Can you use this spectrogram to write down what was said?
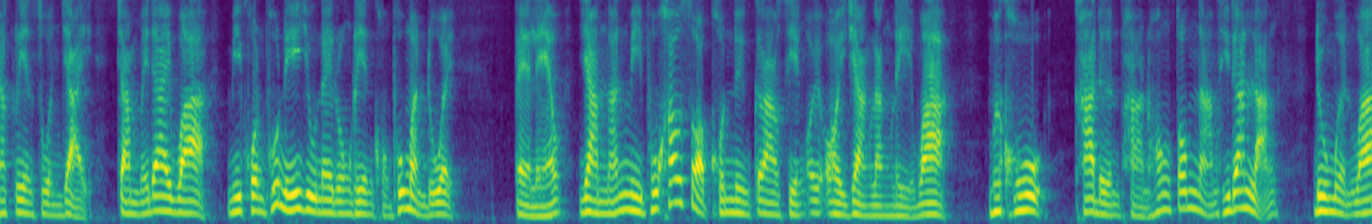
นักเรียนส่วนใหญ่จำไม่ได้ว่ามีคนผู้นี้อยู่ในโรงเรียนของพวกมันด้วย แต่แล้วยามนั้นมีผู้เข้าสอบคนหนึ่งกล่าวเสียงอ่อยๆ อย่างลังเลว่า เมื่อคู่ข้าเดินผ่านห้องต้มน้ำที่ด้านหลัง ดูเหมือนว่า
